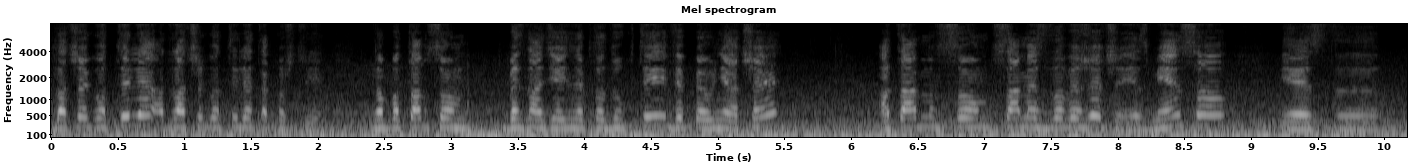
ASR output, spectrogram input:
Dlaczego tyle, a dlaczego tyle to kosztuje? No bo tam są beznadziejne produkty, wypełniacze, a tam są same zdrowe rzeczy. Jest mięso, jest e,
